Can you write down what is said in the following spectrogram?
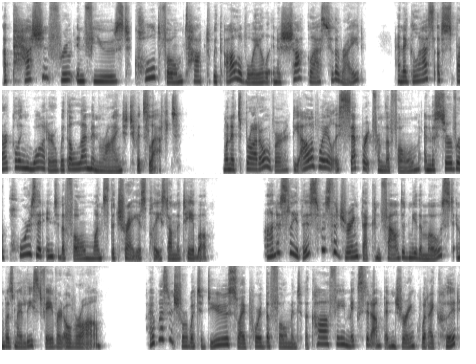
a passion fruit infused cold foam topped with olive oil in a shot glass to the right, and a glass of sparkling water with a lemon rind to its left. When it's brought over, the olive oil is separate from the foam, and the server pours it into the foam once the tray is placed on the table. Honestly, this was the drink that confounded me the most and was my least favorite overall. I wasn't sure what to do, so I poured the foam into the coffee, mixed it up, and drank what I could.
